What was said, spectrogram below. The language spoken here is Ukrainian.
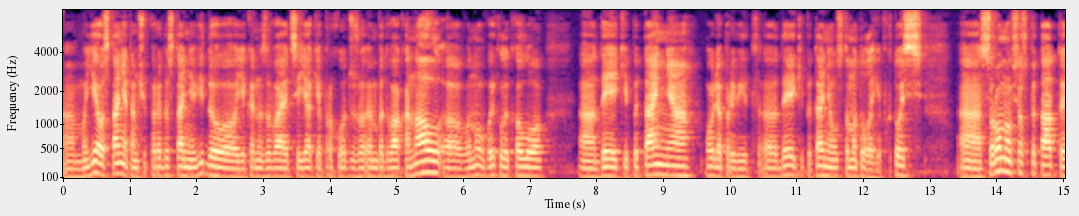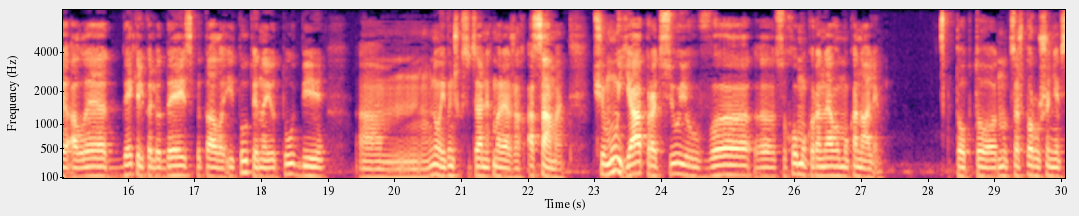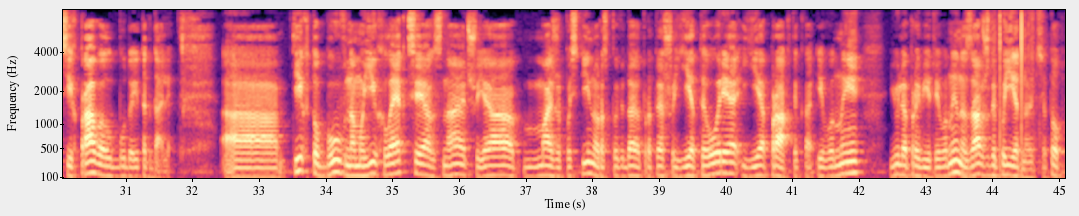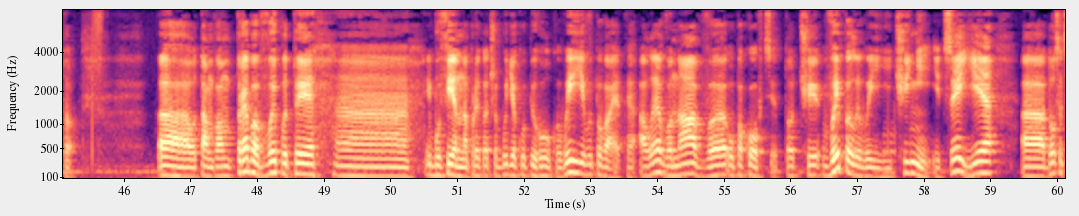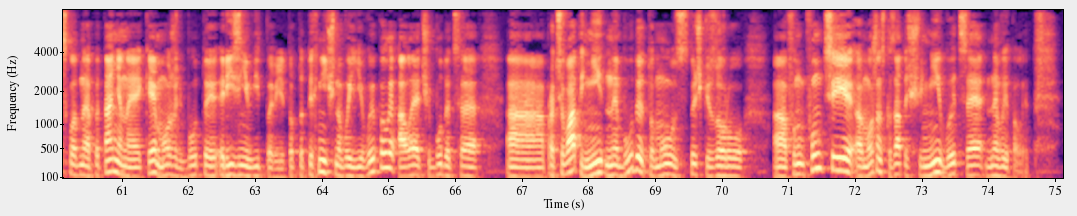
Е, Моє останнє там чи передостаннє відео, яке називається Як я проходжу МБ2 канал, е, воно викликало е, деякі питання. Оля, привіт. Деякі питання у стоматологів. Хтось соромився спитати, але декілька людей спитало і тут, і на Ютубі, ем, ну і в інших соціальних мережах. А саме, чому я працюю в сухому кореневому каналі? Тобто, ну це ж порушення всіх правил буде і так далі. А, ті, хто був на моїх лекціях, знають, що я майже постійно розповідаю про те, що є теорія, є практика, і вони, Юля, привіт, і вони не завжди поєднуються. Тобто, от там вам треба випити е, ібуфен, наприклад, чи будь-яку пігулку. Ви її випиваєте, але вона в упаковці. То чи випили ви її, чи ні? І це є е, досить складне питання, на яке можуть бути різні відповіді. Тобто, технічно ви її випили, але чи буде це е, працювати? Ні, не буде. Тому з точки зору е, фун- функції е, можна сказати, що ні, ви це не випили.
